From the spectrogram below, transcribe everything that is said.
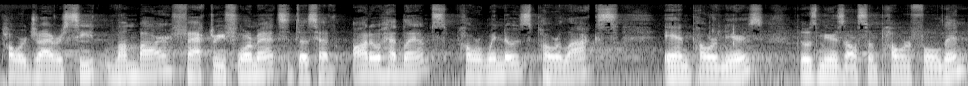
Power driver seat, lumbar, factory floor mats. It does have auto headlamps, power windows, power locks, and power mirrors. Those mirrors also power fold in.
